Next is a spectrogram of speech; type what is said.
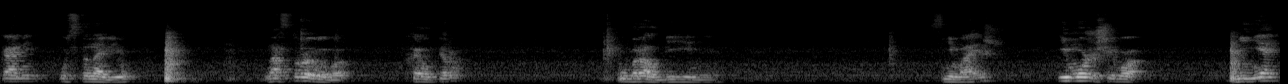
камень, установил, настроил его хелпером, убрал биение, снимаешь и можешь его менять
